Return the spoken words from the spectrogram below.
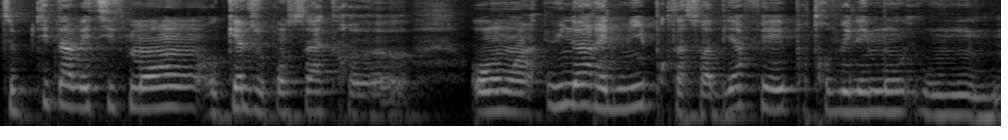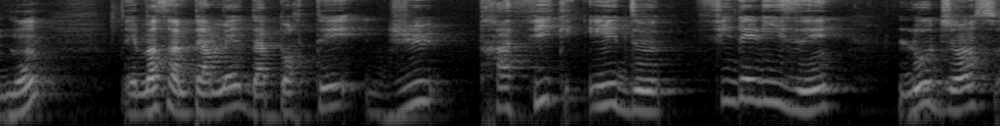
Ce petit investissement auquel je consacre euh, au moins une heure et demie pour que ça soit bien fait, pour trouver les mots ou non, et eh ben ça me permet d'apporter du trafic et de fidéliser l'audience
